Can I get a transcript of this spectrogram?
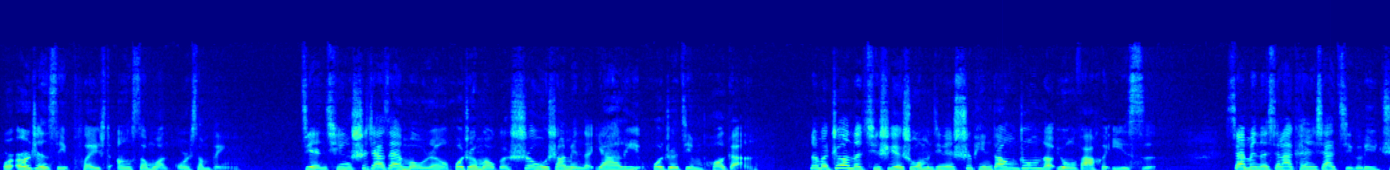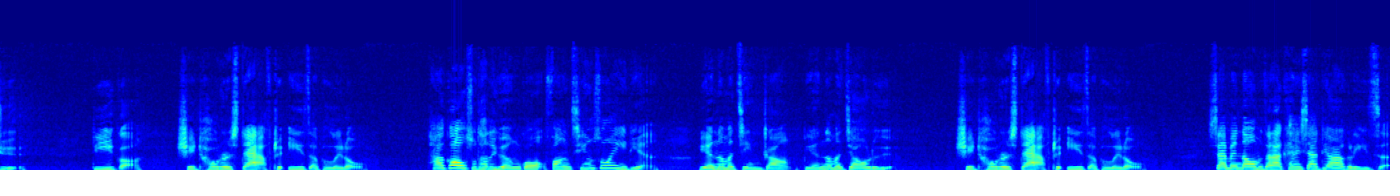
or urgency placed on someone or something，减轻施加在某人或者某个事物上面的压力或者紧迫感。那么这呢，其实也是我们今天视频当中的用法和意思。下面呢，先来看一下几个例句。第一个，She told her staff to ease up a little。她告诉她的员工放轻松一点，别那么紧张，别那么焦虑。She told her staff to ease up a little。下面呢，我们再来看一下第二个例子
